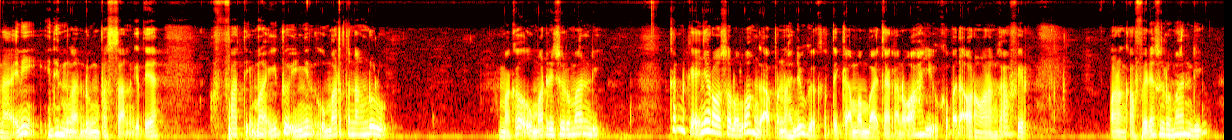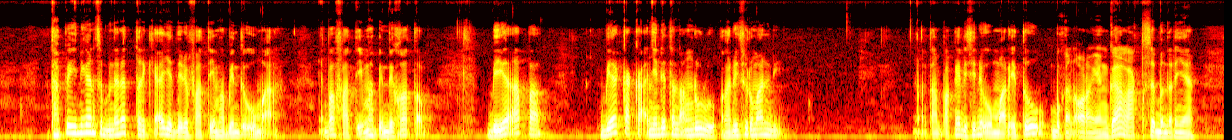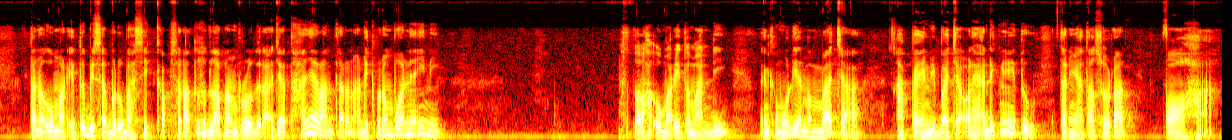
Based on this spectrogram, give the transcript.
nah ini ini mengandung pesan gitu ya. Fatimah itu ingin Umar tenang dulu. Maka Umar disuruh mandi. Kan kayaknya Rasulullah nggak pernah juga ketika membacakan wahyu kepada orang-orang kafir. Orang kafirnya suruh mandi. Tapi ini kan sebenarnya trik aja dari Fatimah bintu Umar. Apa Fatimah binti Khotob biar apa? Biar kakaknya dia tenang dulu maka disuruh mandi. Nah, tampaknya di sini Umar itu bukan orang yang galak sebenarnya. Karena Umar itu bisa berubah sikap 180 derajat hanya lantaran adik perempuannya ini. Setelah Umar itu mandi dan kemudian membaca apa yang dibaca oleh adiknya itu, ternyata surat Toha.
